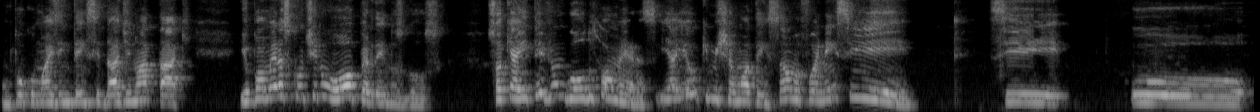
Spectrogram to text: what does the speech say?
um pouco mais de intensidade no ataque. E o Palmeiras continuou perdendo os gols. Só que aí teve um gol do Palmeiras. E aí o que me chamou a atenção não foi nem se se o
